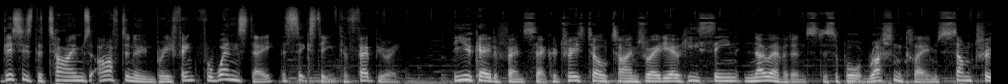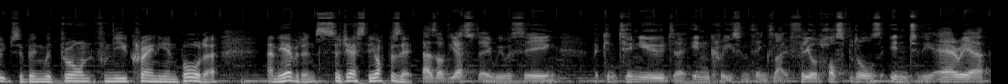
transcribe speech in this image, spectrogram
This is the Times afternoon briefing for Wednesday, the 16th of February. The UK Defence Secretary has told Times Radio he's seen no evidence to support Russian claims some troops have been withdrawn from the Ukrainian border, and the evidence suggests the opposite. As of yesterday, we were seeing a continued uh, increase in things like field hospitals into the area.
